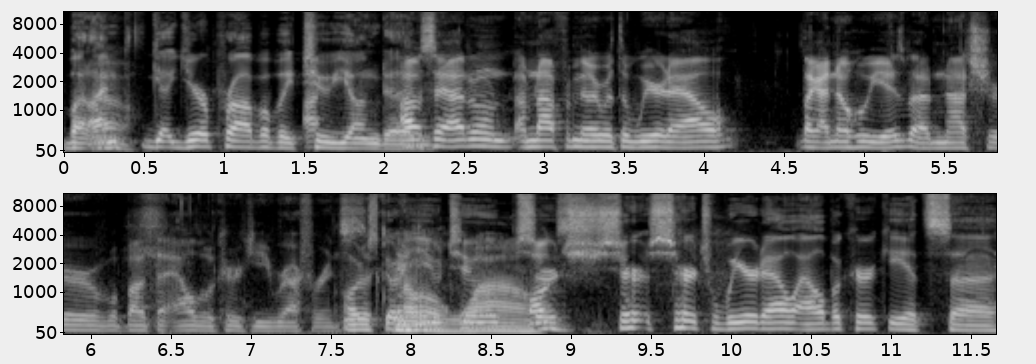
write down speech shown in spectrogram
But I'm you're probably too young to. I would say I don't. I'm not familiar with the Weird Al. Like I know who he is, but I'm not sure about the Albuquerque reference. Or just go to Oh, YouTube, wow. search, search search Weird Al Albuquerque. It's uh,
